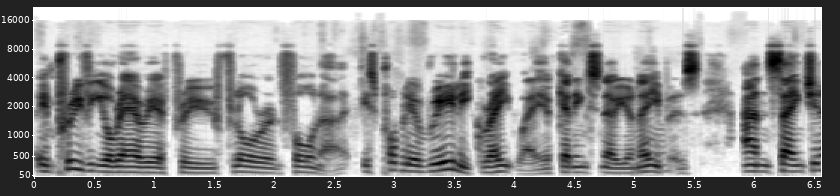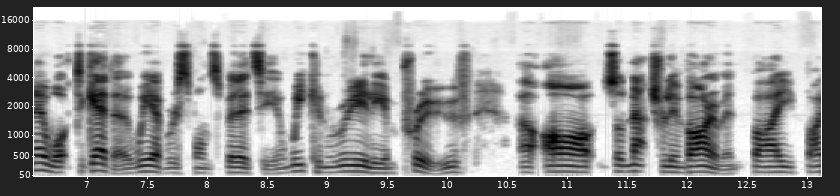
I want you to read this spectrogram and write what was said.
improving your area through flora and fauna is probably a really great way of getting to know your Mhm. neighbours and saying, do you know what, together we have a responsibility and we can really improve uh, our sort of natural environment by by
